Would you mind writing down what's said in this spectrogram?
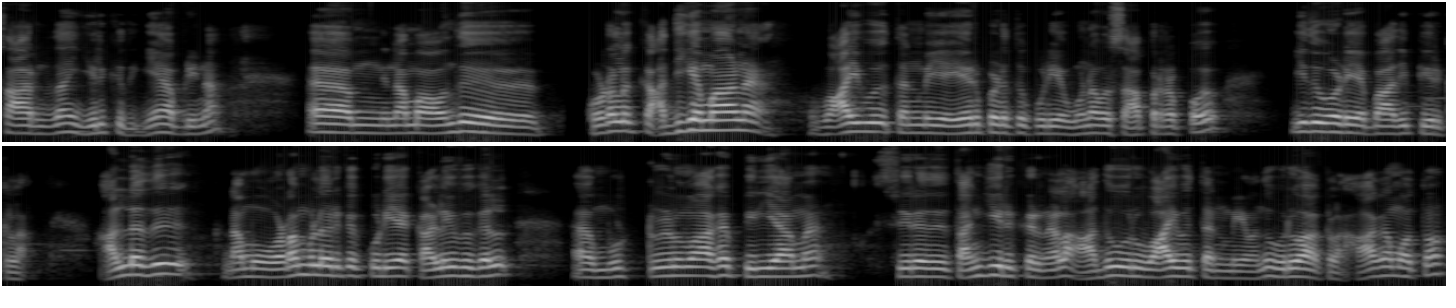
சார்ந்து தான் இருக்குது. ஏன் அப்படின்னா நம்ம வந்து குடலுக்கு அதிகமான வாய்வு தன்மையை ஏற்படுத்தக்கூடிய உணவை சாப்பிட்றப்போ இதுவுடைய பாதிப்பு இருக்கலாம். அல்லது நம்ம உடம்புல இருக்கக்கூடிய கழிவுகள் முற்றிலுமாக பிரியாமல் சிறிது தங்கி இருக்கிறதுனால அது ஒரு வாய்வு தன்மையை வந்து உருவாக்கலாம். ஆக மொத்தம்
